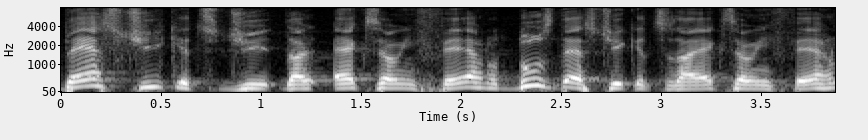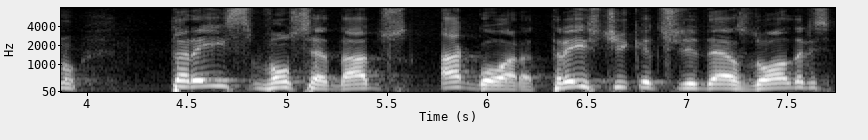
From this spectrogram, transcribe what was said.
10 tickets de, da Excel Inferno, dos 10 tickets da Excel Inferno, três vão ser dados agora. Três tickets de 10 dólares.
